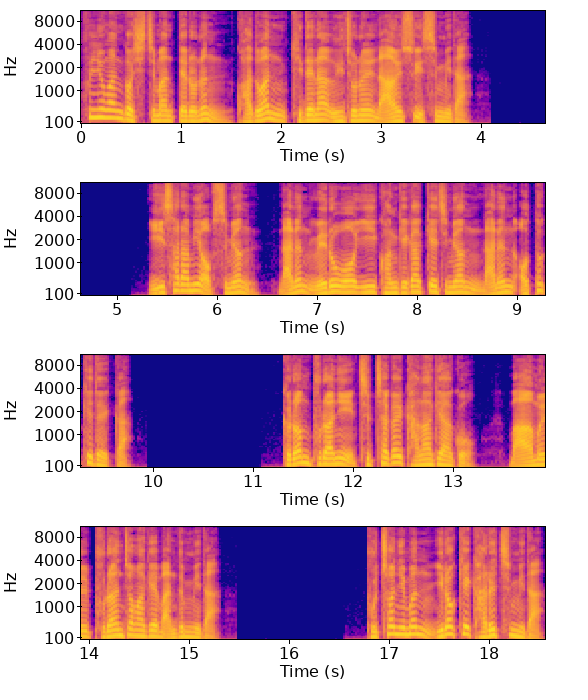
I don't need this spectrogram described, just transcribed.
훌륭한 것이지만 때로는 과도한 기대나 의존을 낳을 수 있습니다. 이 사람이 없으면 나는 외로워 이 관계가 깨지면 나는 어떻게 될까? 그런 불안이 집착을 강하게 하고 마음을 불안정하게 만듭니다. 부처님은 이렇게 가르칩니다.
